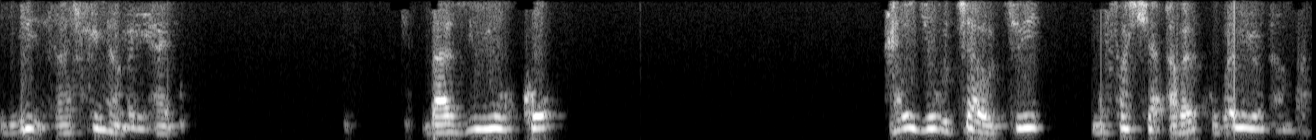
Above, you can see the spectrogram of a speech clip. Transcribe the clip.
ibi bazi ko intambara ihari. Bazi yuko hari igihugu cyabo kiri gufasha abari kurwanya iyo ntambara.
